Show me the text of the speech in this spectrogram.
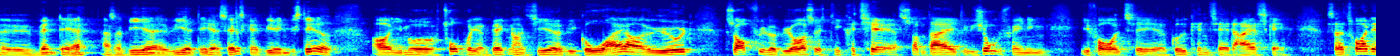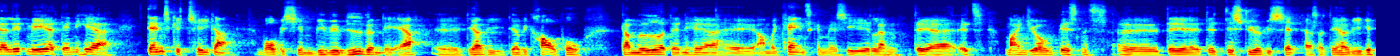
øh, hvem det er. Altså vi er, vi er det her selskab, vi har investeret, og I må tro på Jan Bæk, når han siger, at vi er gode ejere, og i øvrigt, så opfylder vi også de kriterier, som der er i divisionsforeningen i forhold til godkendelse af et ejerskab. Så jeg tror, det er lidt mere den her danske tilgang, hvor vi siger, at vi vil vide, hvem det er. Øh, det, har vi, det har vi krav på. Der møder den her øh, amerikanske med at sige et eller andet. Det er et mind your own business. Øh, det, det, det styrer vi selv. Altså, det har vi ikke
